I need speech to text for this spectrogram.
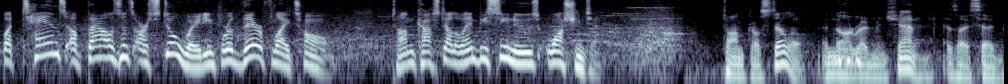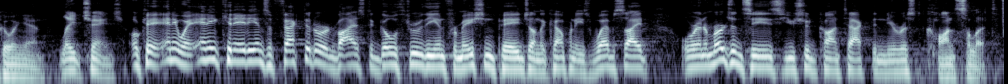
but tens of thousands are still waiting for their flights home. Tom Costello, NBC News, Washington. Tom Costello and not mm-hmm. Redmond Shannon, as I said, going in. Late change. Okay, anyway, any Canadians affected or advised to go through the information page on the company's website, or in emergencies, you should contact the nearest consulate.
